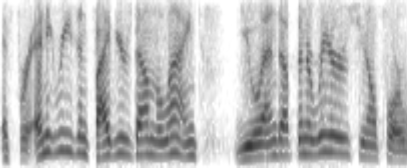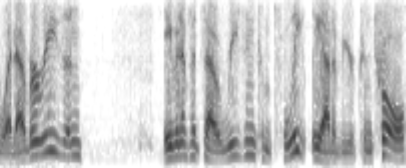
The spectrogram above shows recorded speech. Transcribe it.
if for any reason five years down the line you end up in arrears, you know, for whatever reason, even if it's a reason completely out of your control,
